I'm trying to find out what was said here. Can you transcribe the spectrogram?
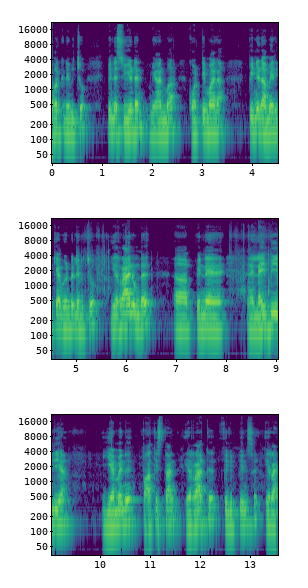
അവർക്ക് ലഭിച്ചു. പിന്നെ സ്വീഡൻ മ്യാൻമാർ കോട്ടിമാല പിന്നീട് അമേരിക്ക വീണ്ടും ലഭിച്ചു. ഇറാനുണ്ട്. പിന്നെ ലൈബീരിയ യമന് പാകിസ്ഥാൻ ഇറാഖ് ഫിലിപ്പീൻസ് ഇറാൻ.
